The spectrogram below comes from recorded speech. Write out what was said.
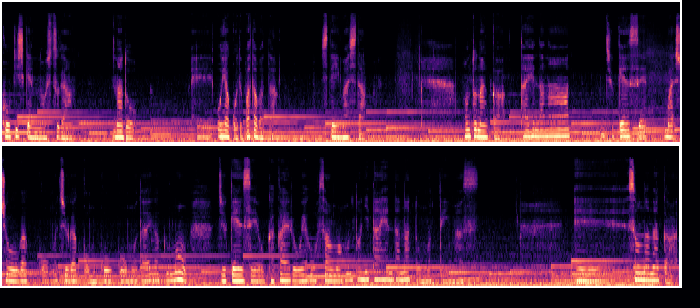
後期試験の出願など、えー、親子でバタバタしていました。本当なんか大変だな受験生、まあ、小学校も中学校も高校も大学も受験生を抱える親御さんは本当に大変だなと思っています。えー、そんな中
